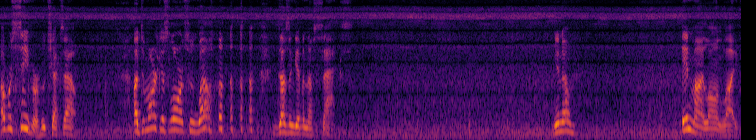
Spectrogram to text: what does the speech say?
a receiver who checks out, a Demarcus Lawrence who, well, doesn't give enough sacks. You know, in my long life,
